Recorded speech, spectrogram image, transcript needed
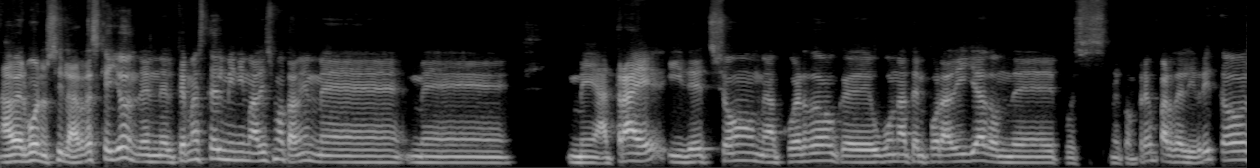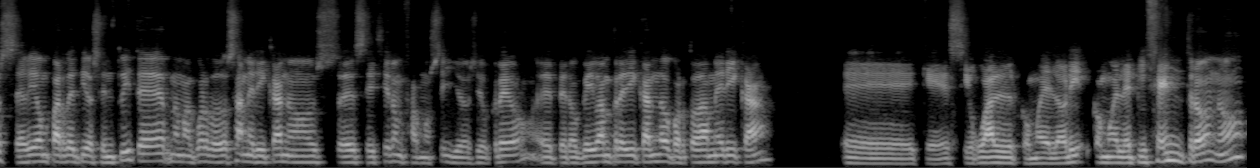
a ver, bueno, sí, la verdad es que yo en el tema este del minimalismo también me, me, atrae y de hecho me acuerdo que hubo una temporadilla donde pues me compré un par de libritos, seguía un par de tíos en Twitter, no me acuerdo, dos americanos eh, se hicieron famosillos, yo creo, eh, pero que iban predicando por toda América eh, que es igual como el, como el epicentro, ¿no?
